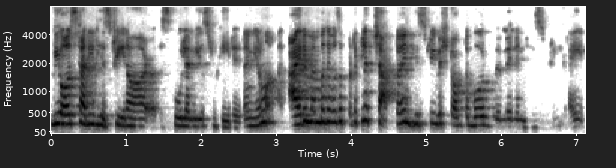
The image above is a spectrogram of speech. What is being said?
we all studied history in our school and we used to hate it. And, you know, I remember there was a particular chapter in history which talked about women in history right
